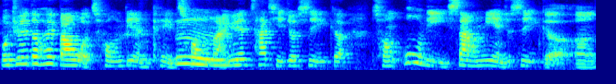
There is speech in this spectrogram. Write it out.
我觉得都会帮我充电，可以充满、嗯，因为它其实就是一个从物理上面，就是一个呃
